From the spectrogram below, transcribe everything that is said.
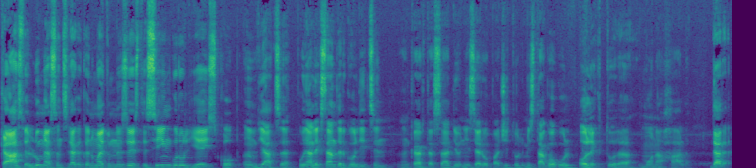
Ca astfel lumea să înțeleagă că numai Dumnezeu este singurul ei scop în viață. Pune Alexander Golițin în cartea sa Dionisia Areopagitul, Mistagogul, o lectură monahală. Dar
